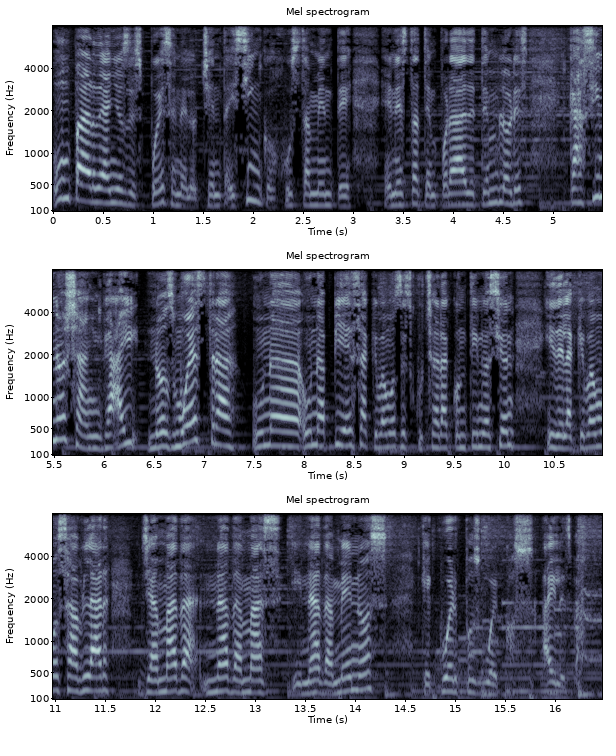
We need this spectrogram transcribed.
un par de años después, en el 85, justamente en esta temporada de temblores, Casino Shanghai nos muestra una, una pieza que vamos a escuchar a continuación y de la que vamos a hablar llamada Nada más y nada menos que Cuerpos Huecos. Ahí les va.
